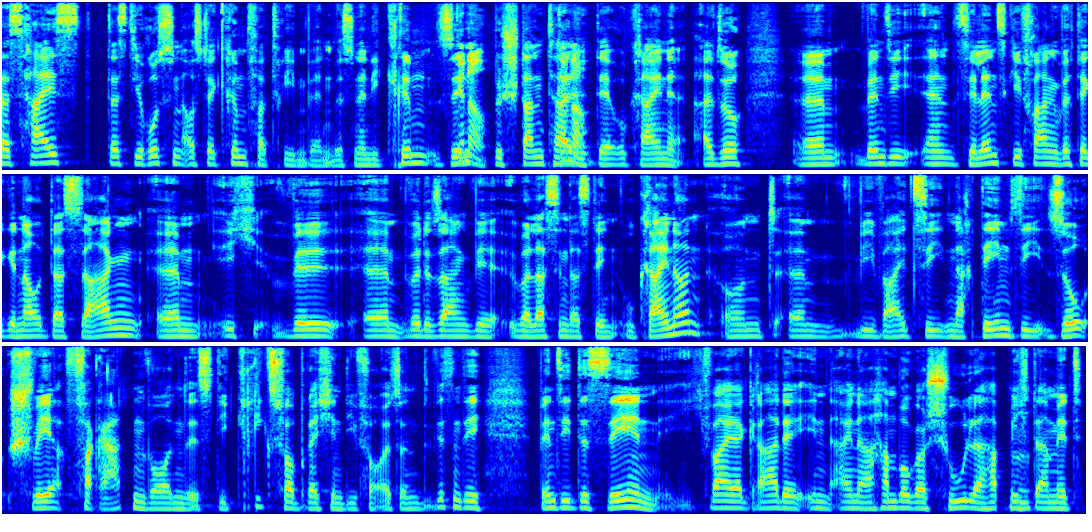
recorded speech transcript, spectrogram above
das heißt, dass die Russen aus der Krim vertrieben werden müssen, denn die Krim sind genau. Bestandteil genau. der Ukraine. Also ähm, wenn Sie Herrn Zelensky fragen, wird er genau das sagen. Ähm, ich will, ähm, würde sagen, wir überlassen das den Ukrainern und ähm, wie weit sie, nachdem sie so schwer verraten worden ist, die Kriegsverbrechen, die veräußern. Wissen Sie, wenn Sie das sehen, ich war ja gerade in einer Hamburger Schule, habe mich mhm. damit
